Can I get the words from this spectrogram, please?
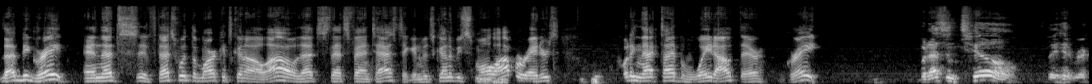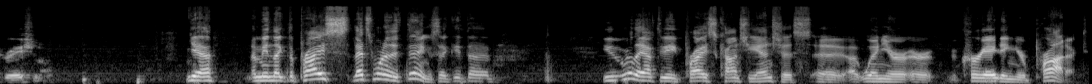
That'd be great, and that's if that's what the market's going to allow. That's that's fantastic, and if it's going to be small operators putting that type of weight out there, great. But that's until they hit recreational. Yeah, I mean, like the price. That's one of the things. Like the you really have to be price conscientious uh, when you're uh, creating your product,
